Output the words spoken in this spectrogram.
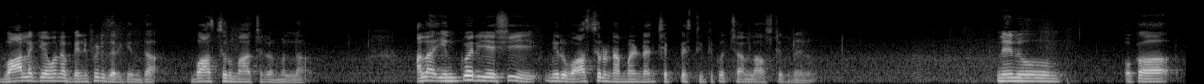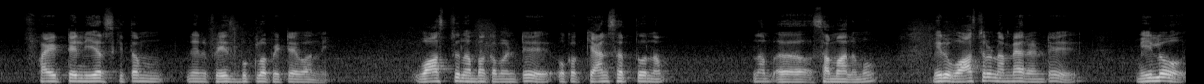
వాళ్ళకి ఏమైనా బెనిఫిట్ జరిగిందా వాస్తును మార్చడం వల్ల? అలా ఎంక్వైరీ చేసి మీరు వాస్తును నమ్మండి అని చెప్పే స్థితికి వచ్చాను లాస్ట్కి నేను. నేను ఒక ఫైవ్ టెన్ ఇయర్స్ క్రితం నేను ఫేస్బుక్లో పెట్టేవాడిని. వాస్తు నమ్మకం అంటే ఒక క్యాన్సర్తో నమ్ సమానము. మీరు వాస్తులు నమ్మారంటే మీలో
